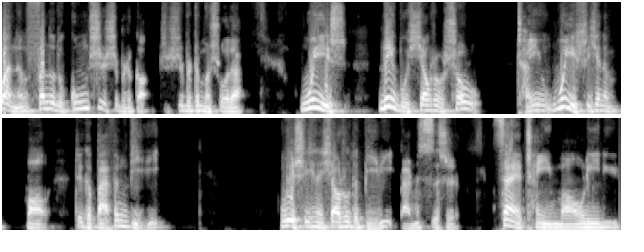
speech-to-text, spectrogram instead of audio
万能分录的公式，是不是高？是不是这么说的？未实内部销售收入乘以未实现的毛这个百分比，未实现的销售的比例百分之四十，再乘以毛利率。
